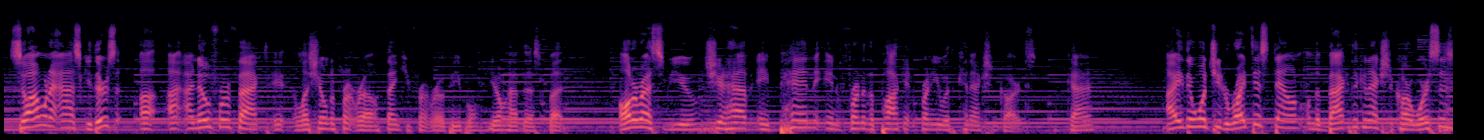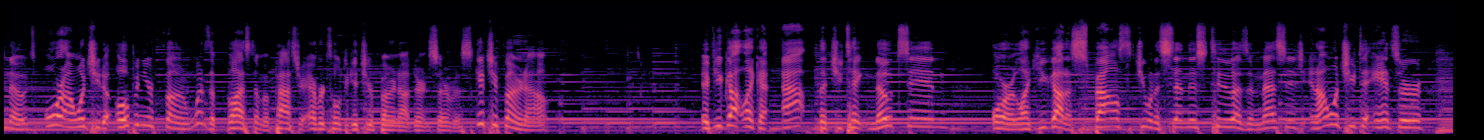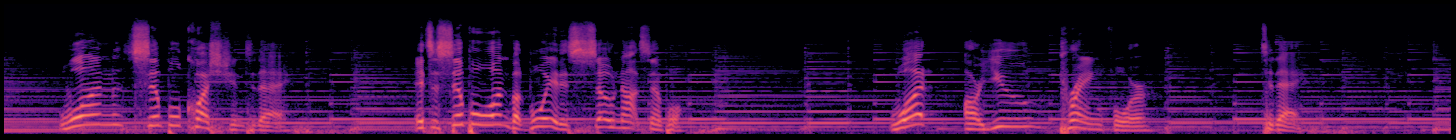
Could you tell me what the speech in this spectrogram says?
So I want to ask you. There's, uh, I, I, know for a fact, eh, unless you're on the front row. Thank you, front row people. You don't have this, but all the rest of you should have a pen in front of the pocket in front of you with connection cards. Okay. I either want you to write this down on the back of the connection card where it says notes, or I want you to open your phone. When's the last time a pastor ever told to get your phone out during service? Get your phone out. If you got like an app that you take notes in, or like you got a spouse that you want to send this to as a message, and I want you to answer one simple question today. It's a simple one, but boy, it is so not simple. What are you praying for today?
